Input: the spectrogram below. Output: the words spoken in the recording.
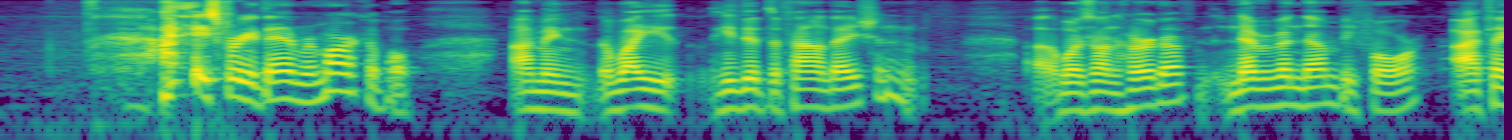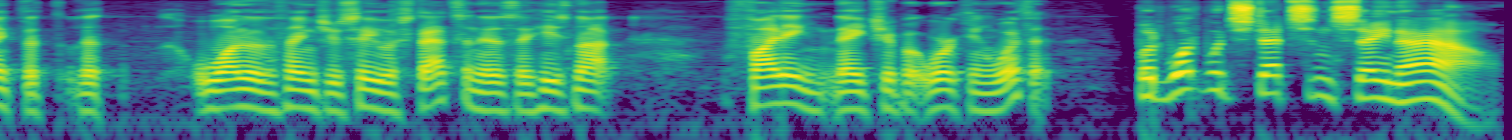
I think it's pretty damn remarkable. I mean, the way he, he did the foundation uh, was unheard of, never been done before. I think that, that one of the things you see with Stetson is that he's not fighting nature but working with it. But what would Stetson say now?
